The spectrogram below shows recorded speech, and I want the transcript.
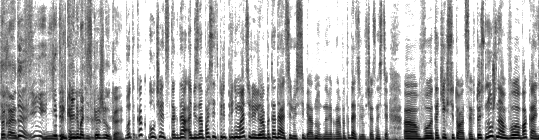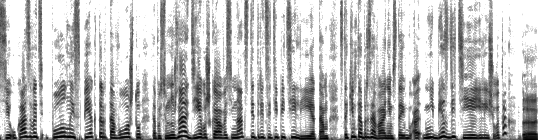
такая предпринимательская жилка. Вот как получается тогда обезопасить предпринимателю или работодателю себя, ну, наверное, работодателю в частности, э, в таких ситуациях? То есть нужно в вакансии указывать полный спектр того, что, допустим, нужна девушка 18-35 лет, там, с таким-то образованием, а, не без детей или еще вот так? Э,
